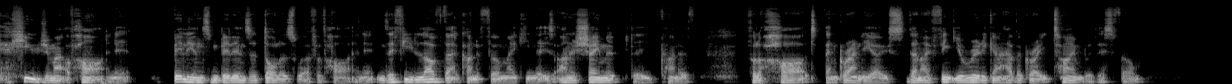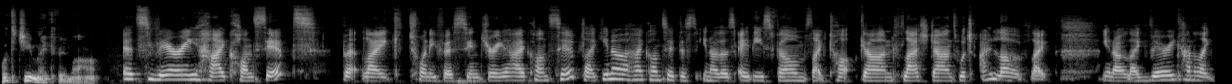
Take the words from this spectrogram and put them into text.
a huge amount of heart in it billions and billions of dollars worth of heart in it. And if you love that kind of filmmaking that is unashamedly kind of full of heart and grandiose, then I think you're really going to have a great time with this film. What did you make of it, Maha? It's very high concept, but like 21st century high concept. Like, you know, high concept is, you know, those 80s films like Top Gun, Flashdance, which I love. Like, you know, like very kind of like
